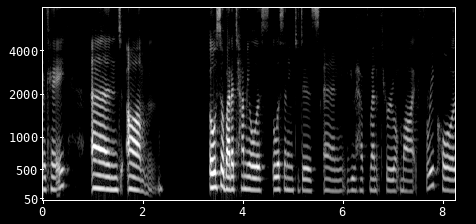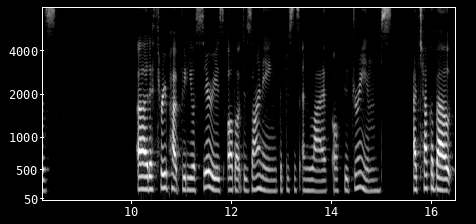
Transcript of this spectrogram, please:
Okay? And um, also, by the time you're lis- listening to this and you have went through my free course, uh, the three-part video series about designing the business and life of your dreams, I talk about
